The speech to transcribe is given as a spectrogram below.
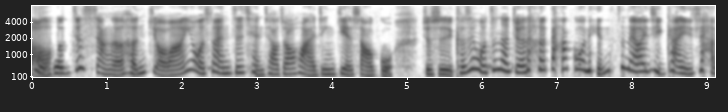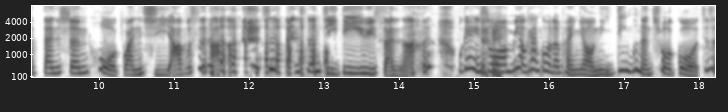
我我就想了很久啊，因为我虽然之前悄悄话已经介绍过，就是可是我真的觉得大家过年真的要一起看一下《单身或关系》啊，不是啊，是《单身即地狱三》啦。我跟你说，没有看过的朋友，你一定不能错过。就是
